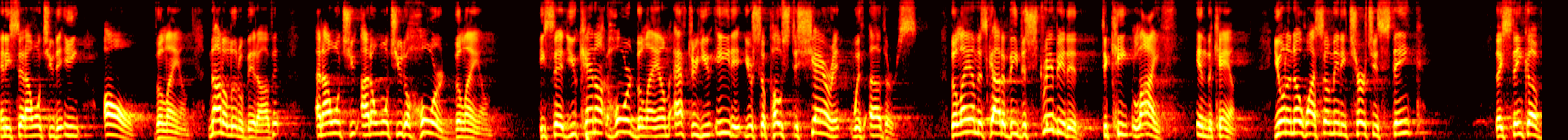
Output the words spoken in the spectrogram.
And he said, I want you to eat all the lamb, not a little bit of it. And I want you, I don't want you to hoard the lamb. He said, You cannot hoard the lamb. After you eat it, you're supposed to share it with others. The lamb has got to be distributed to keep life in the camp. You want to know why so many churches stink? They stink of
